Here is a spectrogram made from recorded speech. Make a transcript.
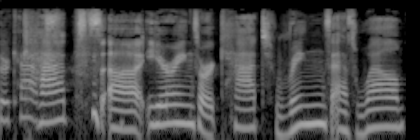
or cats. cats uh, earrings or cat rings as well.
